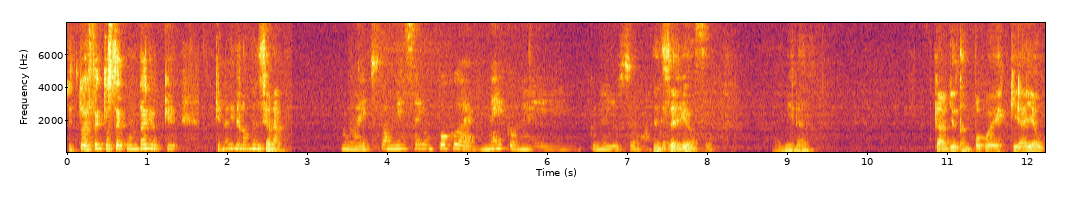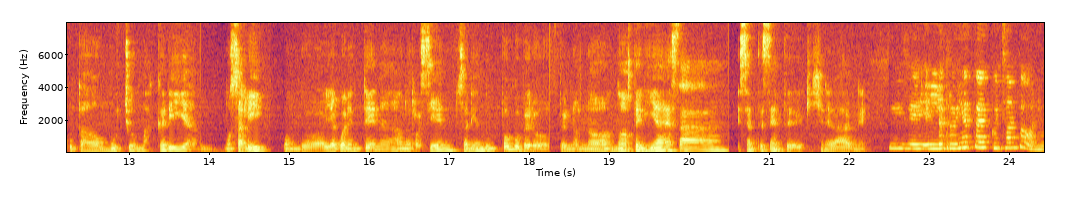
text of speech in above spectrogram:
estos efectos secundarios que, que nadie te los menciona. Bueno, de hecho también sale un poco de acné con el, con el uso de mascarilla. serio? sí. Ah, Mira. Claro, yo tampoco es que haya ocupado mucho mascarilla. No salí cuando había cuarentena, ahora recién saliendo un poco, pero, pero no, no, no tenía esa, ese antecedente que genera acné. Sí, sí, el otro día estaba escuchando, bueno,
